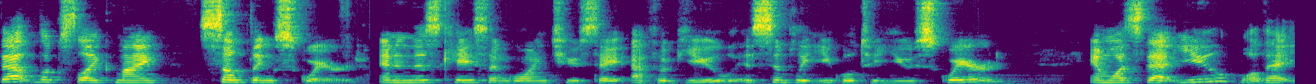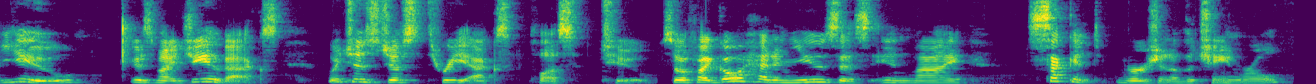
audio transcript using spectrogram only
that looks like my something squared. And in this case, I'm going to say f of u is simply equal to u squared. And what's that u? Well, that u is my g of x, which is just 3x plus 2. So if I go ahead and use this in my second version of the chain rule,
